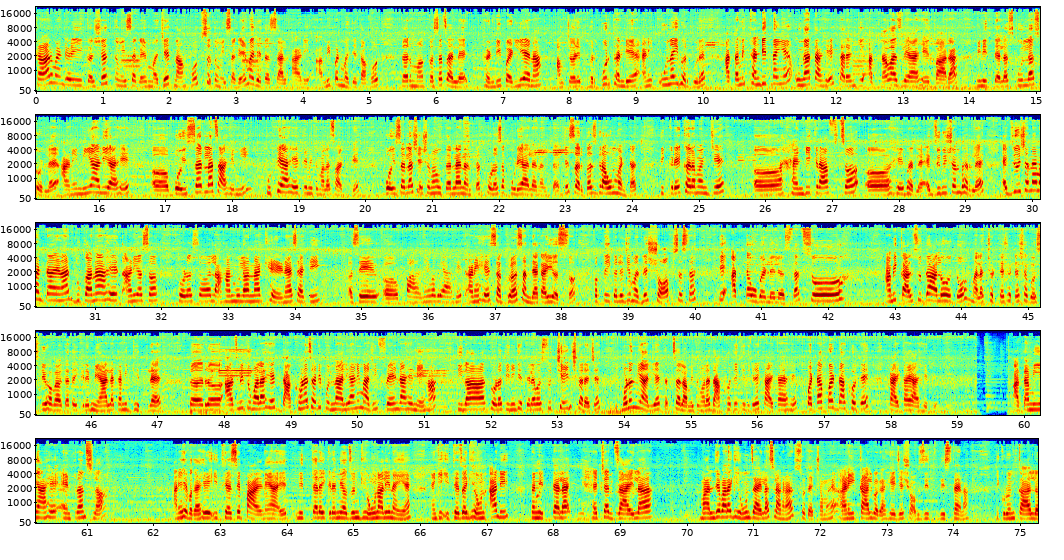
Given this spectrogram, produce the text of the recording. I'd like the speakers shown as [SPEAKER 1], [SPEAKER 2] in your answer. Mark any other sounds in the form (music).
[SPEAKER 1] नमस्कार मंडळी कशात तुम्ही सगळे मजेत ना? होपसो तुम्ही सगळे मजेत असाल आणि आम्ही पण मजेत आहोत. तर मग कसं चाललं आहे थंडी पडली आहे ना? आमच्याकडे भरपूर थंडी आहे आणि ऊनही भरपूर आहे. आता मी थंडीत नाही आहे उन्हात आहे कारण की आत्ता वाजले आहेत बारा. मी नित्याला स्कूलला सोडलं आहे आणि मी आली आहे बोईसरलाच आहे मी. कुठे आहे ते मी तुम्हाला सांगते. बोईसरला स्टेशनवर उतरल्यानंतर थोडंसं पुढे आल्यानंतर जे सर्कस ग्राउंड म्हणतात तिकडे खरं म्हणजे हँडीक्राफ्टचं हे भरलं आहे एक्झिबिशन भरलं आहे एक्झिबिशन नाही म्हणता येणार दुकानं आहेत आणि असं थोडंसं लहान मुलांना खेळण्यासाठी असे पाळणे वगैरे आहेत आणि हे सगळं संध्याकाळी असतं. फक्त इकडले जे मधले शॉप्स असतात ते आत्ता उघडलेले असतात. सो आम्ही कालसुद्धा आलो होतो. मला छोट्या छोट्याशा गोष्टी हव्या होत्या तर इकडे मिळाल्या त्या मी घेतल्या आहेत तर आज मी तुम्हाला हे दाखवण्यासाठी पुन्हा आली आणि माझी फ्रेंड आहे नेहा. तिला थोडं तिने घेतलेल्या वस्तू चेंज करायच्या आहेत. म्हणून मी आली आहे. तर चला मी तुम्हाला दाखवते की तिकडे काय काय आहे. पटापट दाखवते काय काय आहे ते. आता मी आहे एंट्रन्सला आणि हे बघा हे इथे असे पाळणे आहेत. नित्याला इकडे मी अजून घेऊन आली नाही आहे. कारण की इथे जर घेऊन आली तर नित्याला ह्याच्यात जायला म्हणजे मला घेऊन जायलाच लागणार. सो त्याच्यामुळे. आणि काल बघा हे जे शॉप्स दिस दिसत आहे ना तिकडून काल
